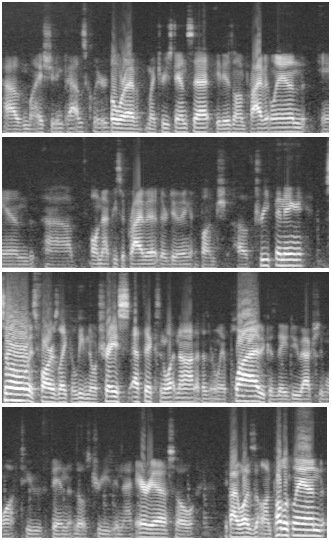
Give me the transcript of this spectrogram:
have my shooting paths cleared. So where I have my tree stand set, it is on private land, and uh, on that piece of private, they're doing a bunch of tree thinning. So as far as like the leave no trace ethics and whatnot, that doesn't really apply because they do actually want to thin those trees in that area. So if I was on public land,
